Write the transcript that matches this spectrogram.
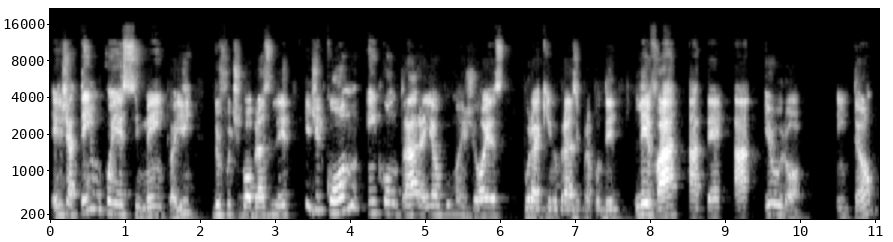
ele já tem um conhecimento aí do futebol brasileiro e de como encontrar aí algumas joias por aqui no Brasil para poder levar até a Europa. Então,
